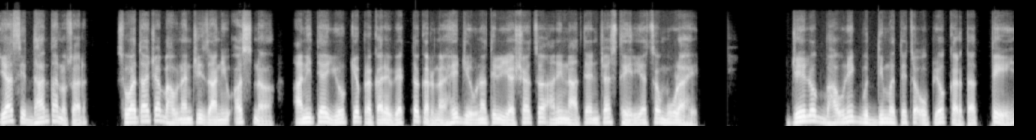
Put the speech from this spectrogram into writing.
या सिद्धांतानुसार स्वतःच्या भावनांची जाणीव असणं आणि त्या योग्य प्रकारे व्यक्त करणं हे जीवनातील यशाचं आणि नात्यांच्या स्थैर्याचं मूळ आहे. जे लोक भावनिक बुद्धिमत्तेचा उपयोग करतात ते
